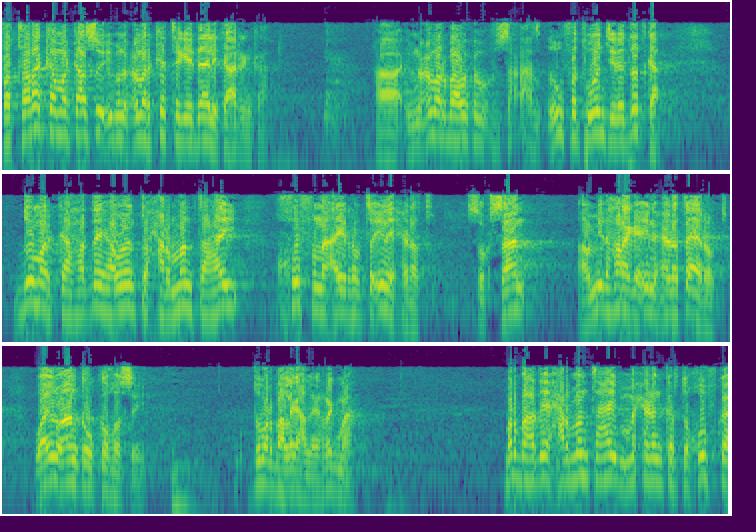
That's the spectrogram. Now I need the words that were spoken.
fa taraka markaasuu ibnu cumar ka tegay daalika arrinkaa ibnu cumar baa wuxuu u fatwoon jiray dadka dumarka hadday haweentu xarman tahay khufna ay rabto inay xidhato. Sugsaan ama mid haraga inay xidhato ay rabto. Waa inuu anqow ka hooseeyo. Dumar baa laga hadlaya rag maaha marba hadday xarman tahay ma xidhan karto khufka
